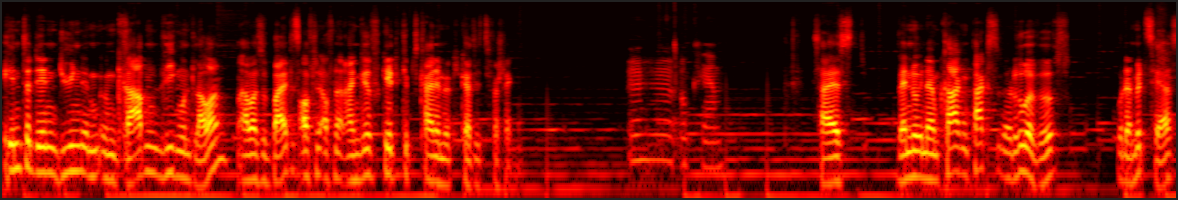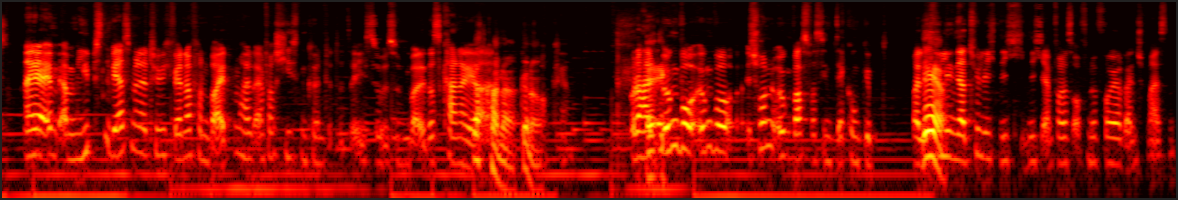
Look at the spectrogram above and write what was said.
hinter den Dünen im, im Graben liegen und lauern, aber sobald es auf den offenen Angriff geht, gibt es keine Möglichkeit, sich zu verstecken. Mhm, okay. Das heißt, wenn du ihn am Kragen packst oder drüber wirfst oder mitzerrst, Naja, im- am liebsten wäre es mir natürlich, wenn er von Weitem halt einfach schießen könnte, tatsächlich sowieso, weil das kann er ja. das kann er, genau. Okay. Oder halt Äh, äh, irgendwo, irgendwo schon irgendwas, was ihm Deckung gibt. Weil Ja, ich ja. will ihn natürlich nicht, nicht einfach ins offene Feuer reinschmeißen.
